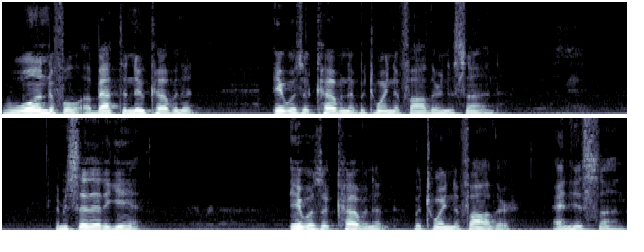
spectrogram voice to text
wonderful about the new covenant? It was a covenant between the Father and the Son. Let me say that again. It was a covenant between the Father and His Son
